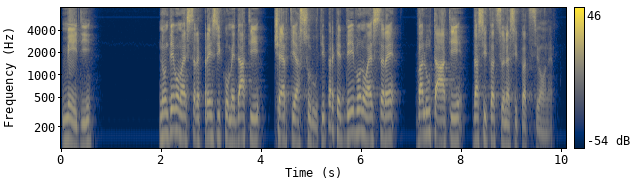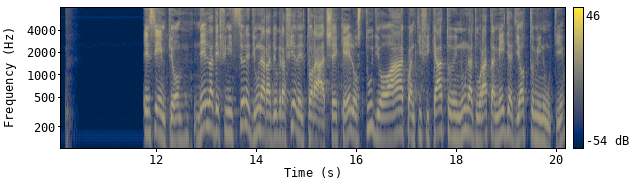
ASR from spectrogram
medi, non devono essere presi come dati certi e assoluti, perché devono essere valutati da situazione a situazione. Esempio, nella definizione di una radiografia del torace, che lo studio ha quantificato in una durata media di 8 minuti,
